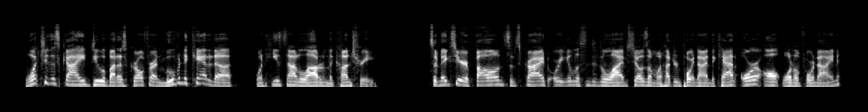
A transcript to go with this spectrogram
what should this guy do about his girlfriend moving to Canada when he's not allowed in the country? So make sure you're following, subscribed, or you can listen to the live shows on 100.9 The Cat or Alt 1049.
